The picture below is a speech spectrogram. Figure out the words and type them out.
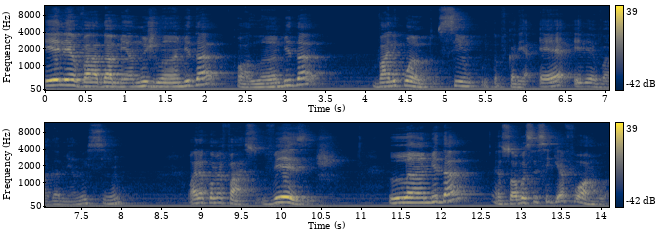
elevado a menos lambda. Ó, lambda vale quanto? 5. Então ficaria E elevado a menos 5. Olha como é fácil. Vezes lambda é só você seguir a fórmula.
